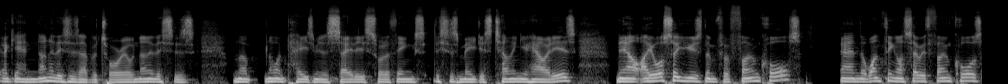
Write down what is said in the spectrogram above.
again, none of this is advertorial. None of this is no one pays me to say these sort of things. This is me just telling you how it is. Now, I also use them for phone calls. And the one thing I'll say with phone calls,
